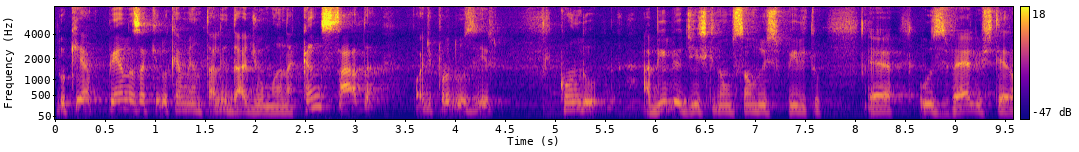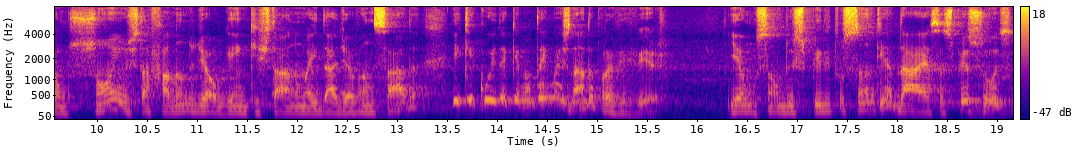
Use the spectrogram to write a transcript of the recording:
do que apenas aquilo que a mentalidade humana cansada pode produzir. Quando a Bíblia diz que não são do Espírito é, os velhos terão sonhos, está falando de alguém que está numa idade avançada e que cuida que não tem mais nada para viver. E a unção do Espírito Santo ia dar a essas pessoas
